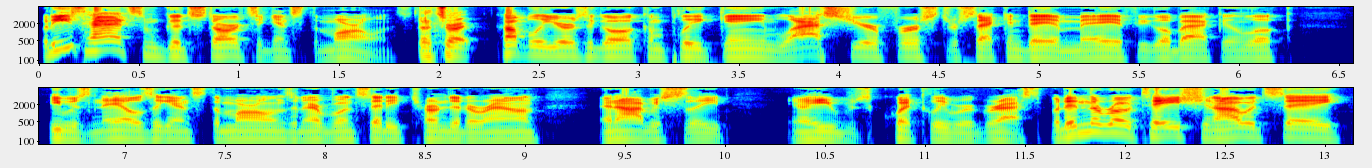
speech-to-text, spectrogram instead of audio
But he's had some good starts against the Marlins. That's right. A couple of years ago, a complete game. Last year, first or second day of May, if you go back and look, he was nails against the Marlins, and everyone said he turned it around. And obviously, you know, he was quickly regressed. But in the rotation, I would say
